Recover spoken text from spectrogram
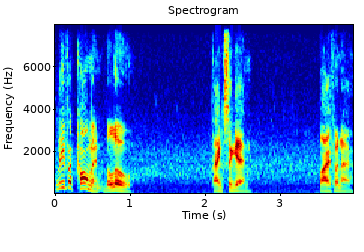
leave a comment below. Thanks again. Bye for now.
